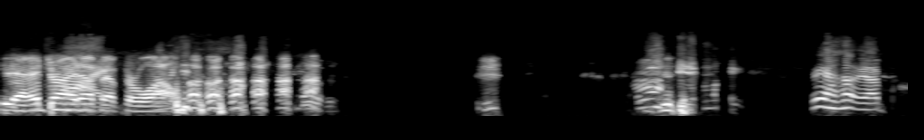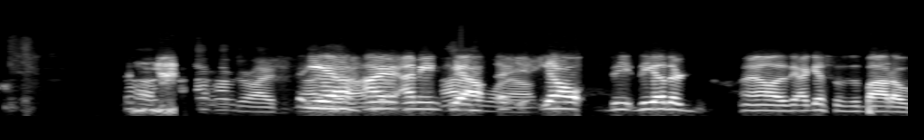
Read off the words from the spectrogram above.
Yeah, it dried up after a while. Right. Like, yeah, I, uh, I'm, dry. yeah, I, I mean, yeah, I went out. you know, the the other, well, I guess it was about a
